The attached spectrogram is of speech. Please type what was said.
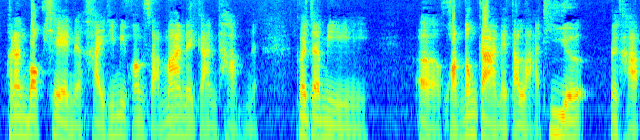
เพราะนั้นบล็อกเชนเนี่ยใครที่มีความสามารถในการทำเนี่ยก็จะมีความต้องการในตลาดที่เยอะนะครับ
